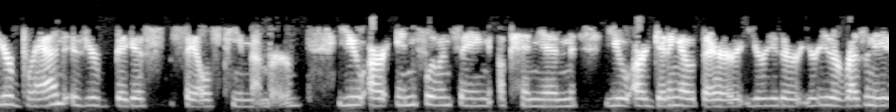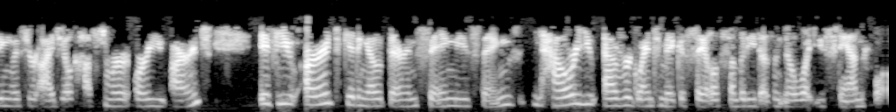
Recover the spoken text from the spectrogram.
your brand is your biggest sales team member. You are influencing opinion. You are getting out there. You're either you're either resonating with your ideal customer or you aren't if you aren't getting out there and saying these things, how are you ever going to make a sale if somebody doesn't know what you stand for?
